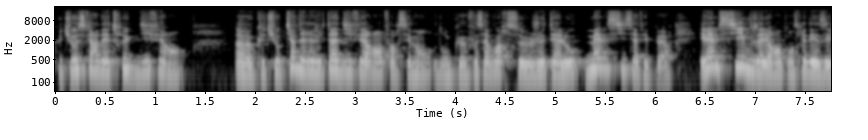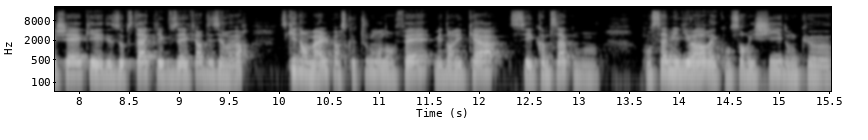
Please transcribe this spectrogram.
que tu oses faire des trucs différents, euh, que tu obtiens des résultats différents forcément. Donc il euh, faut savoir se jeter à l'eau, même si ça fait peur. Et même si vous allez rencontrer des échecs et des obstacles et que vous allez faire des erreurs, ce qui est normal parce que tout le monde en fait, mais dans les cas, c'est comme ça qu'on s'améliore et qu'on s'enrichit. Donc euh,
